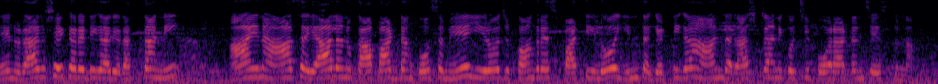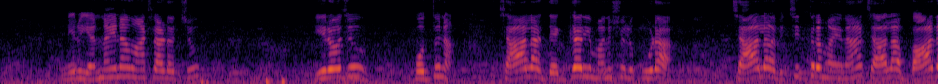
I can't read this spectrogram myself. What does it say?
నేను రాజశేఖర రెడ్డి గారి రక్తాన్ని ఆయన ఆశయాలను కాపాడడం కోసమే ఈరోజు కాంగ్రెస్ పార్టీలో ఇంత గట్టిగా ఆంధ్ర రాష్ట్రానికి వచ్చి పోరాటం చేస్తున్నా. మీరు ఎన్నైనా మాట్లాడవచ్చు ఈరోజు పొద్దున చాలా దగ్గరి మనుషులు కూడా చాలా విచిత్రమైన చాలా బాధ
